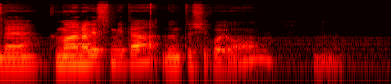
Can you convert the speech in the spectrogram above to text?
네, 그만하겠습니다. 눈 뜨시고요.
